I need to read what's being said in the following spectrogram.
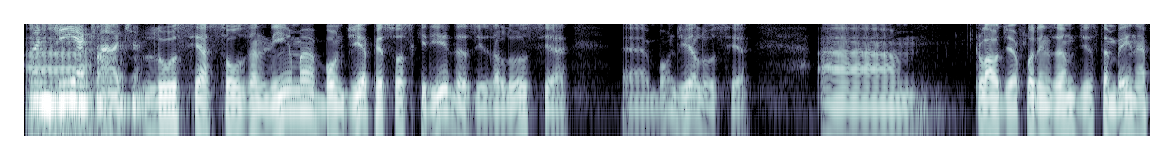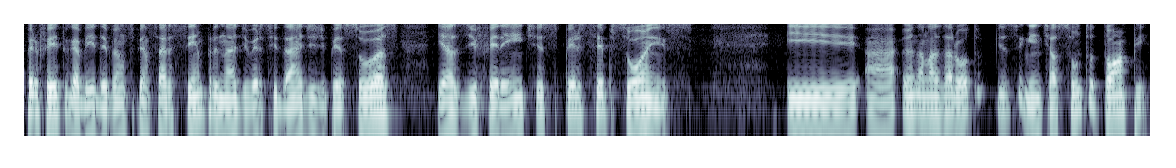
Bom dia, Cláudia. Lúcia Souza Lima, bom dia, pessoas queridas, diz a Lúcia. É, bom dia, Lúcia. A Cláudia Florenzano diz também, né? Perfeito, Gabi. Devemos pensar sempre na diversidade de pessoas e as diferentes percepções. E a Ana Lazarotto diz o seguinte: assunto top.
